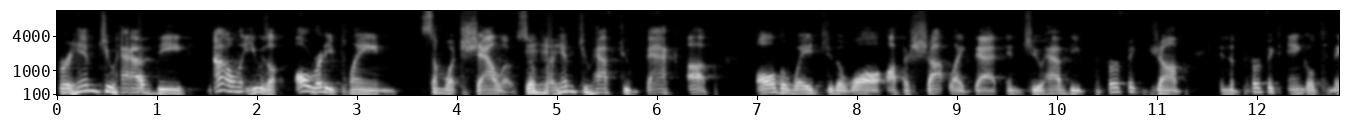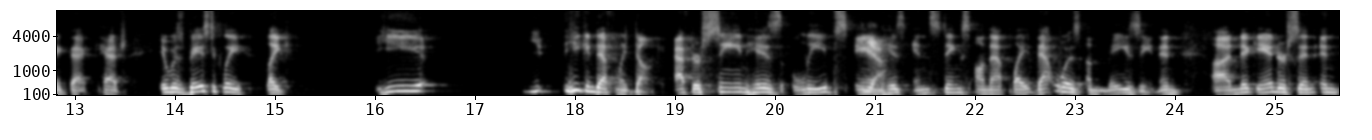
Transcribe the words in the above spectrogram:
for him to have the not only he was already playing somewhat shallow. So Mhm. for him to have to back up all the way to the wall off a shot like that and to have the perfect jump in the perfect angle to make that catch, it was basically like he he can definitely dunk after seeing his leaps and Yeah. his instincts on that play. That was amazing. And uh, Nick Anderson, and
